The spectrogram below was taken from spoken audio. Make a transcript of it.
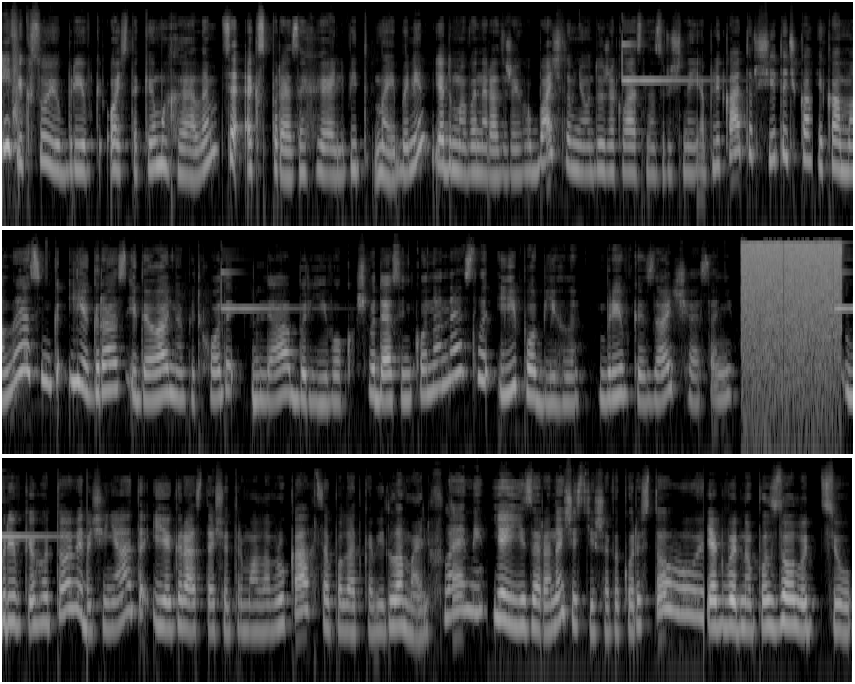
І фіксую брівки ось таким гелем. Це експрес-гель від Maybelline. Я думаю, ви не раз вже його бачили. В нього дуже класний зручний аплікатор, щіточка, яка малесенька і якраз ідеально підходить для брівок. Швидесенько нанесли і побігли. Брівки зачесані. Брівки готові дочиняти, і якраз те, що тримала в руках, це палетка від Lamel Flammy. Я її зараз найчастіше використовую. Як видно по золотцю,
